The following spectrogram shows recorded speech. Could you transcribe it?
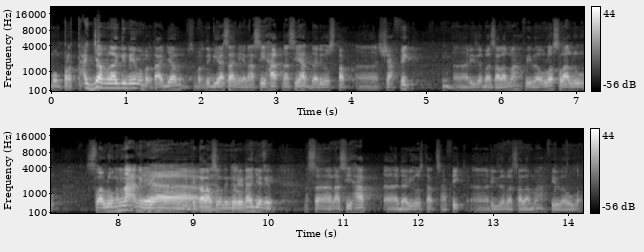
mempertajam lagi nih, mempertajam seperti biasa nih nasihat-nasihat dari Ustadz uh, Syafiq uh, Riza Basalamah, Allah selalu selalu ngena nih ya. ya. Nah, kita langsung dengerin aja nih nasihat uh, dari Ustadz Syafiq uh, Riza Basalamah, Allah.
